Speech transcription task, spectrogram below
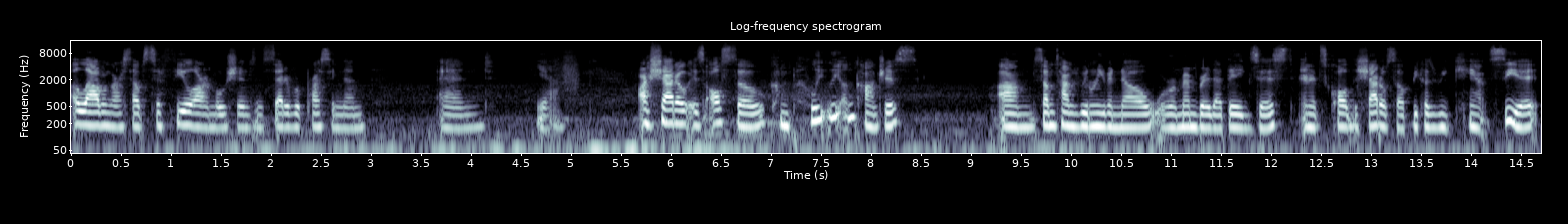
allowing ourselves to feel our emotions instead of repressing them. And yeah our shadow is also completely unconscious. Um, sometimes we don't even know or remember that they exist, and it's called the shadow self because we can't see it.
